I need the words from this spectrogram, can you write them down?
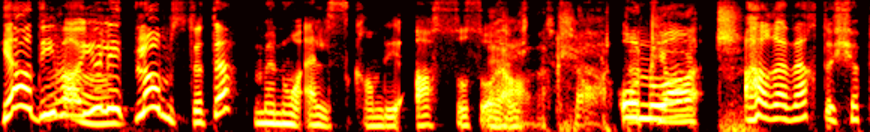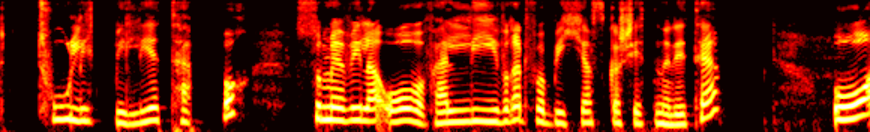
Ja, de var jo litt blomstrete, men nå elsker han de altså så høyt. Ja, det er klart. Og nå har jeg vært og kjøpt to litt billige tepper som jeg vil ha over, for jeg er livredd for bikkja skal skitne de til. Og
